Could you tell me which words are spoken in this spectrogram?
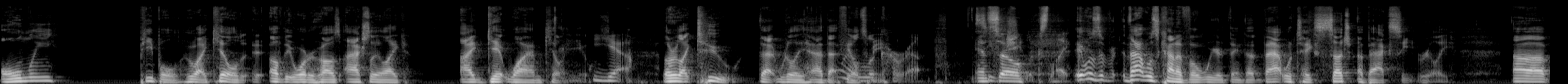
only people who I killed of the order who I was actually like, I get why I'm killing you. Yeah. There were like two that really had that feel to look me. her up. And so like. it was a, that was kind of a weird thing that that would take such a backseat. Really, uh,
